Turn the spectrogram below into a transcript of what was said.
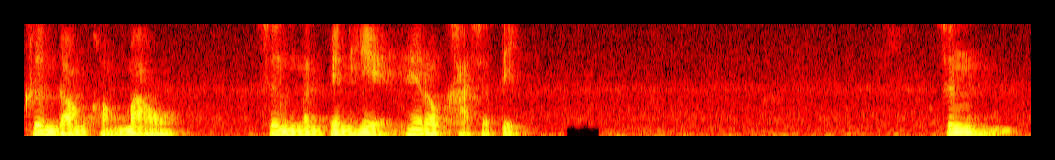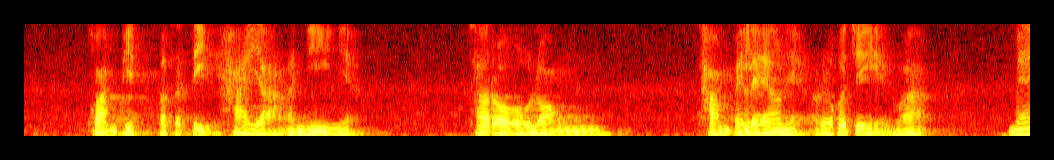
เครื่องดองของเมา ซึ่งมันเป็นเหตุให้เราขาดสติ ซึ่งความผิดปกติ 5 อย่างอันนี้เนี่ย ถ้าเราลองทำไปแล้วเนี่ย เราก็จะเห็นว่า แม้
